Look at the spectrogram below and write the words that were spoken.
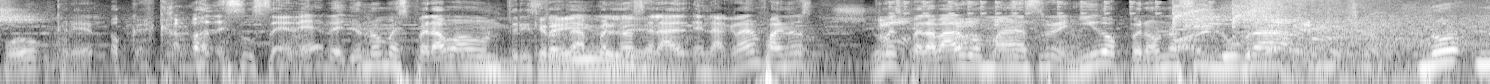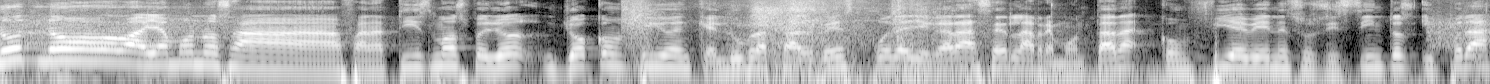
puedo creer lo que acaba de suceder. Yo no me esperaba un Increíble. al menos en la, en la Grand Finals. Yo me esperaba algo más reñido, pero aún así Lubra. No, no, no vayámonos a fanatismos, pero yo, yo confío en que Lubra tal vez pueda llegar a hacer la remontada. Confíe bien en sus instintos y pueda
